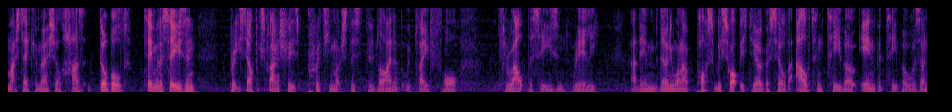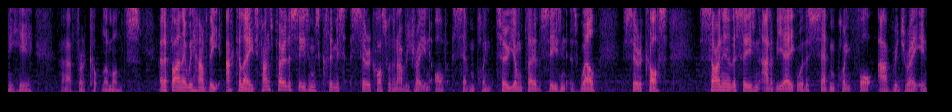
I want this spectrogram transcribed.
Matchday commercial has doubled. Team of the season, pretty self-explanatory. It's pretty much this, the lineup that we played for throughout the season, really. Uh, the, the, only one I would possibly swap is Diogo Silva out and Thibaut in, but Thibaut was only here uh, for a couple of months. And then finally, we have the accolades. Fans Player of the Season was Klimis Syrikos with an average rating of 7.2. Young Player of the Season as well, Syrikos. Signing of the season, Adebuyega with a 7.4 average rating.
